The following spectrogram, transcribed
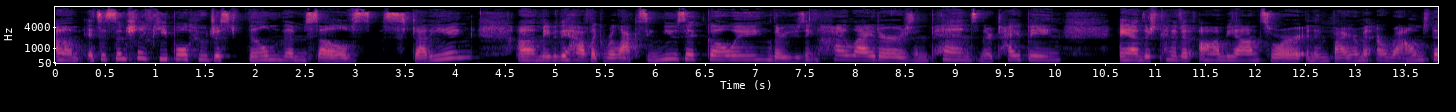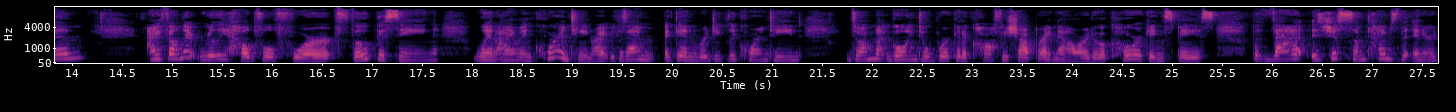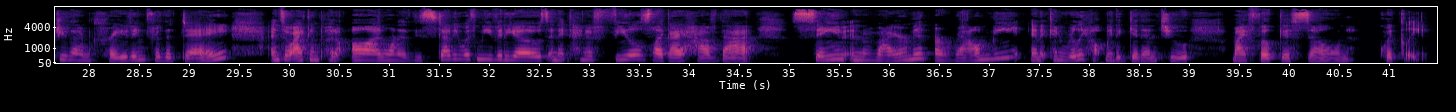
Um, it's essentially people who just film themselves studying. Um, maybe they have like relaxing music going, they're using highlighters and pens and they're typing, and there's kind of an ambiance or an environment around them. I found it really helpful for focusing when I'm in quarantine, right? Because I'm, again, we're deeply quarantined. So I'm not going to work at a coffee shop right now or to a co working space, but that is just sometimes the energy that I'm craving for the day. And so I can put on one of these study with me videos and it kind of feels like I have that same environment around me and it can really help me to get into my focus zone quickly.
